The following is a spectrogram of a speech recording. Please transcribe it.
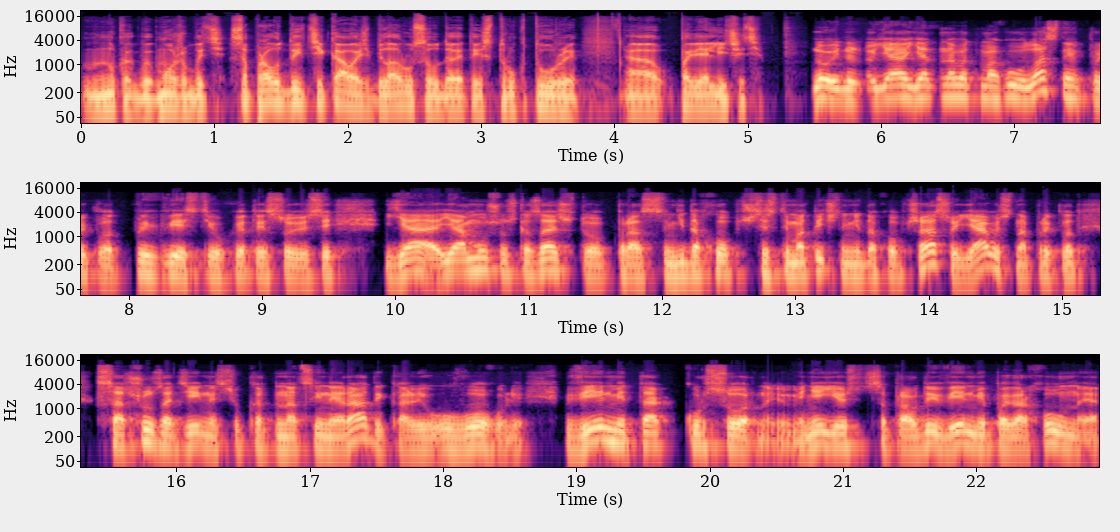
Ну как бы может быть сапраўды цікавасць беларусаў да этой структуры павялічыць Ну, ну я я нават могу уласны прыклад привесці ў гэтай сувязі я я мушу сказаць что праз недахоп сістэматычны недахоп часу я вось напрыклад сачу за дзейнасцю коаардынацыйнай рады калі увогуле вельмі так курсорную мяне ёсць сапраўды вельмі павярхоўнае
